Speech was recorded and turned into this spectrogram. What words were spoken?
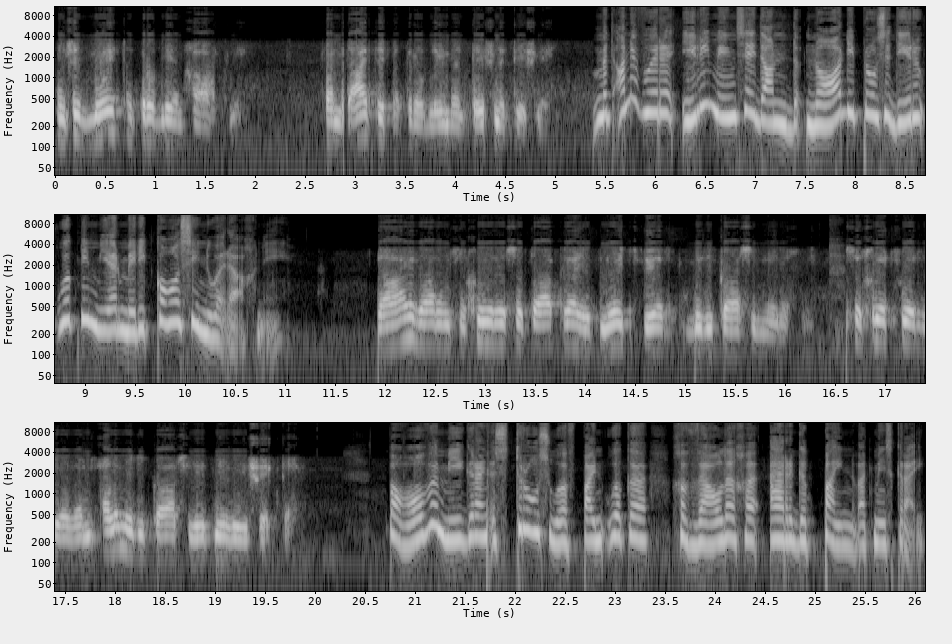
en het nooit 'n probleem gehad nie. Van daai tipe probleme definitief nie. Met ander woorde, hierdie mense het dan na die prosedure ook nie meer medikasie nodig nie. Daai waar ons 'n goeie resultaat kry, het nooit weer medikasie nodig nie. Dit is 'n groot voordeel want alle medikasie het nie die effekte. Behalwe migraine is troshoofpyn ook 'n geweldige erge pyn wat mens kry.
